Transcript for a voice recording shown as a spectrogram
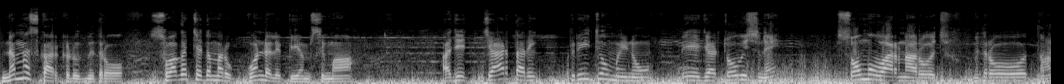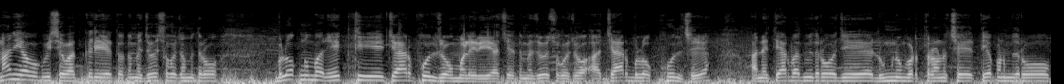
નમસ્કાર ખેડૂત મિત્રો. સ્વાગત છે તમારું ગોંડલ એપીએમસીમાં આજે ચાર તારીખ ત્રીજો મહિનો બે હજાર ચોવીસને સોમવારના રોજ. મિત્રો, ધાણાની આવક વિશે વાત કરીએ તો તમે જોઈ શકો છો મિત્રો, બ્લોક નંબર એકથી ચાર ફૂલ જોવા મળી રહ્યા છે. તમે જોઈ શકો છો આ ચાર બ્લોક ફૂલ છે અને ત્યારબાદ મિત્રો જે ડૂમ નંબર ત્રણ છે તે પણ મિત્રો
